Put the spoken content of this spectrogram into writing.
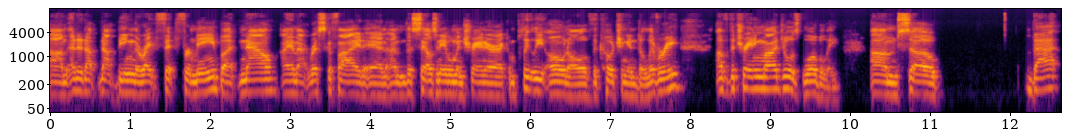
um, ended up not being the right fit for me, but now I am at Riskified and I'm the sales enablement trainer. I completely own all of the coaching and delivery of the training modules globally. Um, so that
